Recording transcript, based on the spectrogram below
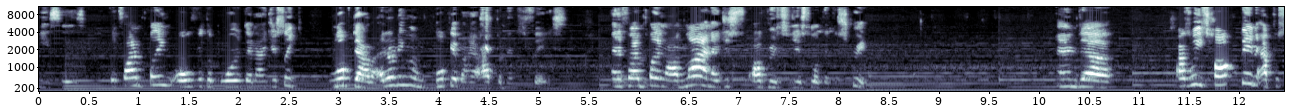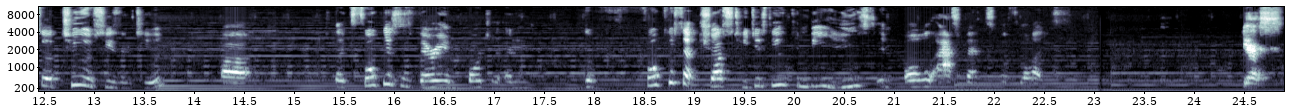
pieces. If I'm playing over the board, then I just like look down. I don't even look at my opponent's face. And if I'm playing online, I just obviously just look at the screen. And uh, as we talked in episode two of season two, uh, like focus is very important, and the focus that chess teaches you can be used in all aspects of life. Yes,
